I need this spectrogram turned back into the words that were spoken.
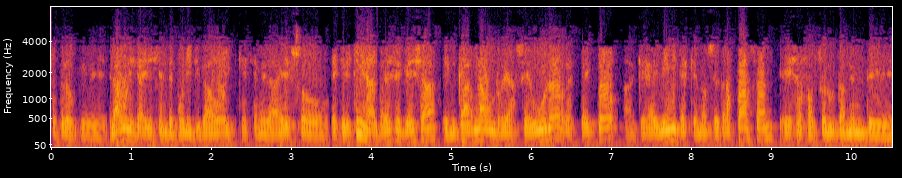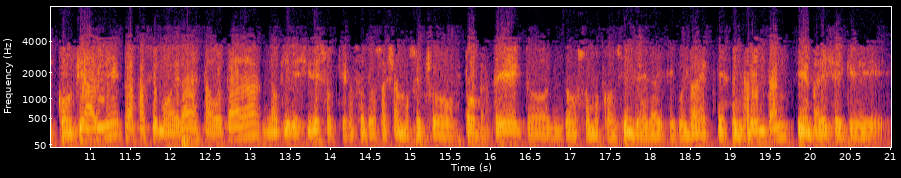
Yo creo que la única dirigente política hoy que genera eso es Cristina. Parece que ella encarna un reaseguro respecto a que hay límites que no se traspasan. Ella es absolutamente confiable. La fase moderada está agotada. No quiere decir eso que nosotros hayamos hecho perfecto, todos somos conscientes de las dificultades que se enfrentan. Sí me parece que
